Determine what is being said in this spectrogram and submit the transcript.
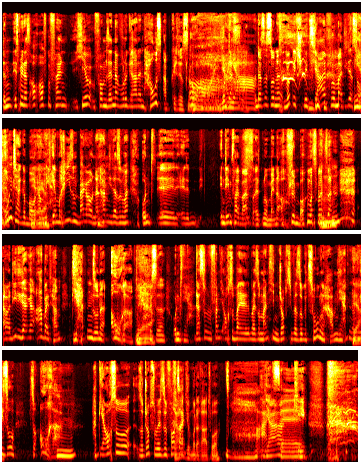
dann ist mir das auch aufgefallen, hier vom Sender wurde gerade ein Haus abgerissen. Oh, ja, und, das, ja. und das ist so eine wirklich Spezialfirma, die das so Ja. runtergebaut Ja, haben ja. mit ihrem Riesenbagger und dann haben die das so gemacht. Und äh, in dem Fall waren es halt nur Männer auf dem Bau, muss man sagen. Aber die, die da gearbeitet haben, die hatten so eine Aura. Ja. Und Ja. das fand ich auch so bei, bei so manchen Jobs, die wir so gezogen haben, die hatten irgendwie Ja. so, so Aura. Habt ihr auch so, so Jobs, wo ihr sofort sagt, Radiomoderator. Oh, ja, Axel. okay.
